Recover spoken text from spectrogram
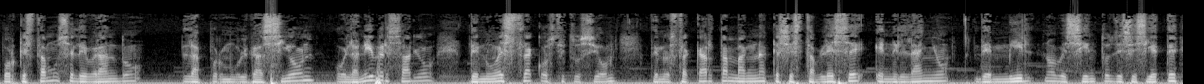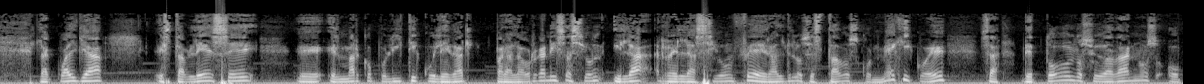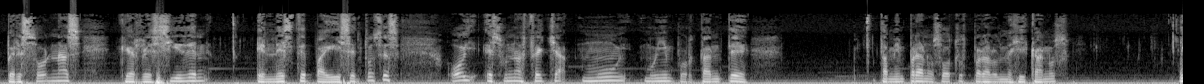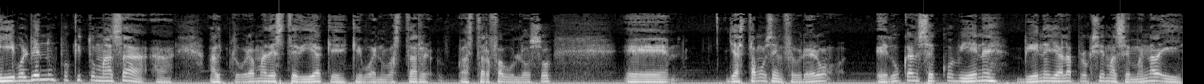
Porque estamos celebrando la promulgación o el aniversario de nuestra constitución, de nuestra Carta Magna que se establece en el año de 1917, la cual ya establece eh, el marco político y legal para la organización y la relación federal de los estados con México, ¿eh? o sea, de todos los ciudadanos o personas que residen en este país. Entonces, hoy es una fecha muy, muy importante también para nosotros, para los mexicanos. Y volviendo un poquito más a, al programa de este día, que, que, bueno, va a estar, va a estar fabuloso. Eh, ya estamos en febrero, Educan Seco viene, viene ya la próxima semana y,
